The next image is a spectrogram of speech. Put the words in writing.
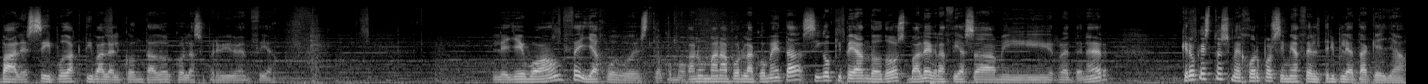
vale, sí, puedo activarle el contador con la supervivencia. Le llevo a 11 y ya juego esto. Como gano un mana por la cometa, sigo kipeando dos, ¿vale? Gracias a mi retener. Creo que esto es mejor por si me hace el triple ataque ya.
